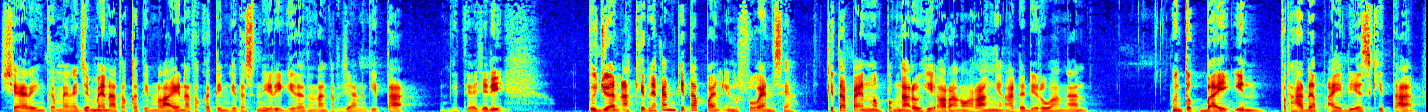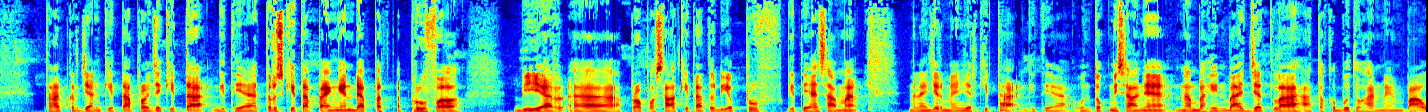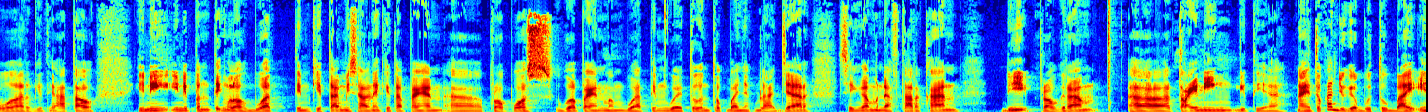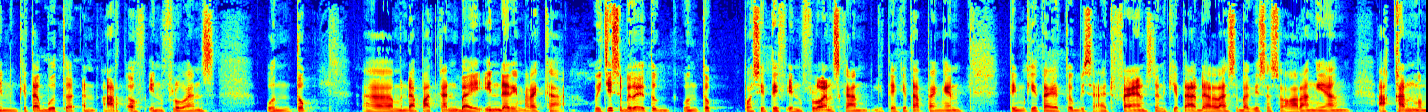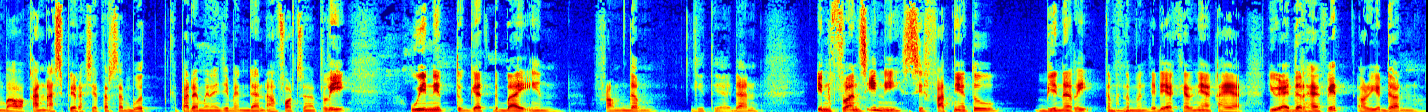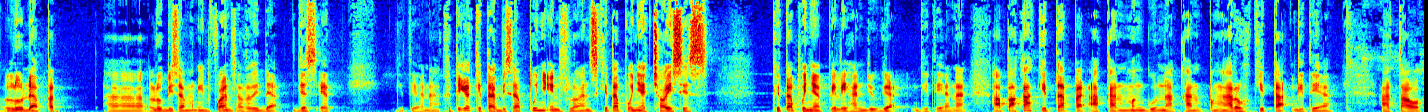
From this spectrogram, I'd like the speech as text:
sharing ke manajemen atau ke tim lain atau ke tim kita sendiri kita gitu, tentang kerjaan kita gitu ya. Jadi tujuan akhirnya kan kita pengen influence ya. Kita pengen mempengaruhi orang-orang yang ada di ruangan untuk buy in terhadap ideas kita, terhadap kerjaan kita, project kita gitu ya. Terus kita pengen dapat approval biar uh, proposal kita tuh di approve gitu ya sama manajer-manajer kita gitu ya. Untuk misalnya nambahin budget lah atau kebutuhan manpower gitu ya. Atau ini ini penting loh buat tim kita. Misalnya kita pengen uh, propose gue pengen membuat tim gue itu untuk banyak belajar sehingga mendaftarkan di program uh, training gitu ya. Nah itu kan juga butuh buy-in. Kita butuh an art of influence untuk uh, mendapatkan buy-in dari mereka. Which is sebetulnya itu untuk positive influence kan gitu ya. Kita pengen tim kita itu bisa advance dan kita adalah sebagai seseorang yang akan membawakan aspirasi tersebut kepada manajemen. Dan unfortunately we need to get the buy-in from them gitu ya. Dan influence ini sifatnya itu binary teman-teman. Jadi akhirnya kayak you either have it or you don't. Lu dapat uh, lu bisa menginfluence atau tidak. Just it gitu ya. Nah ketika kita bisa punya influence kita punya choices. Kita punya pilihan juga gitu ya. Nah, apakah kita akan menggunakan pengaruh kita gitu ya? Atau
